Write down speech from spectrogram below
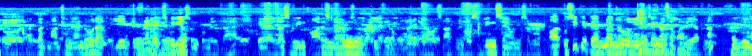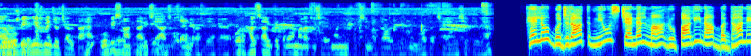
तो लगभग मानसून एंड हो रहा है तो ये एक डिफरेंट एक्सपीरियंस उनको मिलता है लस ग्रीन फॉरेस्ट है उसमें वाइल्ड लाइफ का मूवमेंट है और साथ में जो स्प्रिंग्स हैं उन सब और उसी के तहत में जो गिर जंगल सफारी है अपना अ, वो भी गिर में जो चलता है वो भी सात तारीख से आज ओपन कर दिया गया है और हर साल की तरह हमारा जो सेरेमोनियल फंक्शन होता है और गिर में बहुत अच्छा इनिशिएटिव है હેલો ગુજરાત ન્યૂઝ ચેનલમાં રૂપાલીના બધાને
